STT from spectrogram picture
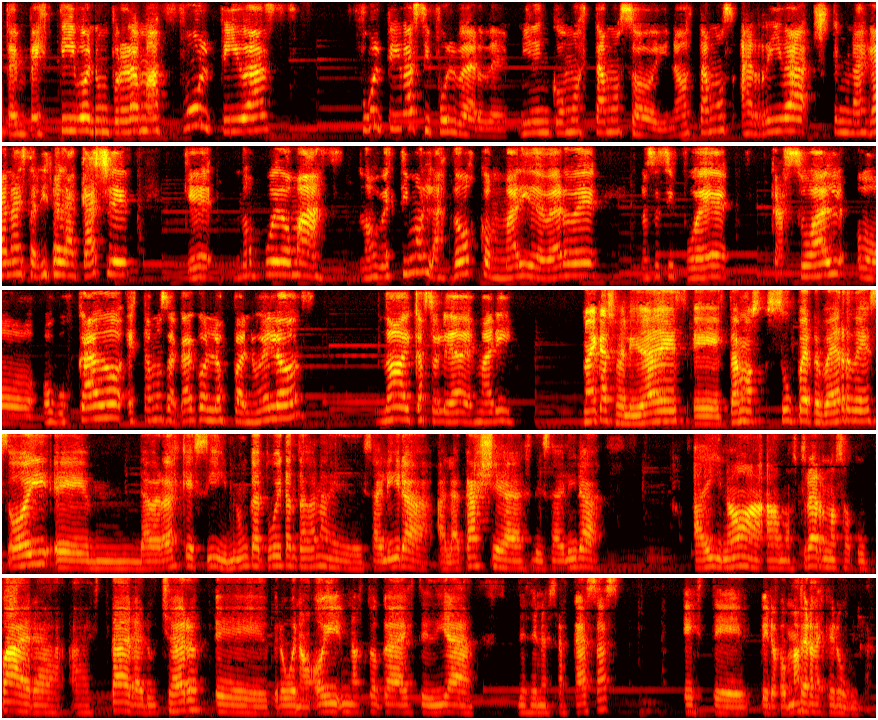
intempestivo en un programa full pibas, full pibas y full verde. Miren cómo estamos hoy, ¿no? Estamos arriba, yo tengo unas ganas de salir a la calle que no puedo más. Nos vestimos las dos con Mari de verde, no sé si fue casual o, o buscado. Estamos acá con los pañuelos. No hay casualidades, Mari. No hay casualidades, eh, estamos súper verdes hoy. eh, la verdad es que sí, nunca tuve tantas ganas de salir a, la calle, de salir a, ahí, ¿no? A, mostrarnos, a ocupar, a, a estar, a luchar. eh, pero bueno, hoy nos toca este día desde nuestras casas, este, pero más verdes que nunca.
